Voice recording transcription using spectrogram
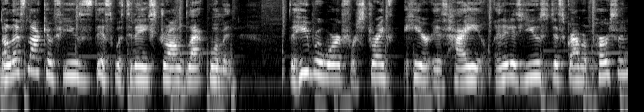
Now, let's not confuse this with today's strong black woman. The Hebrew word for strength here is ha'il, and it is used to describe a person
